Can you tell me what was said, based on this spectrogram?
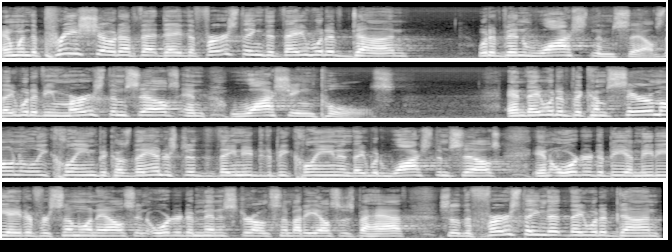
And when the priests showed up that day, the first thing that they would have done would have been washed themselves. They would have immersed themselves in washing pools and they would have become ceremonially clean because they understood that they needed to be clean and they would wash themselves in order to be a mediator for someone else, in order to minister on somebody else's behalf. So the first thing that they would have done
